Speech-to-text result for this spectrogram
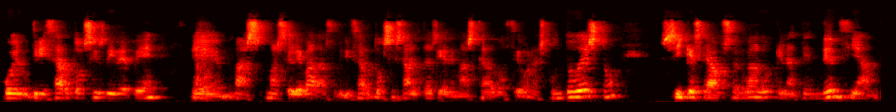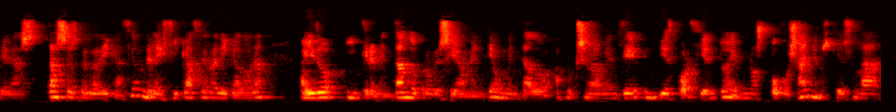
o el utilizar dosis de IBP eh, más, más elevadas, utilizar dosis altas y además cada 12 horas. Con todo esto, sí que se ha observado que la tendencia de las tasas de erradicación, de la eficacia erradicadora, ha ido incrementando progresivamente, ha aumentado aproximadamente un 10% en unos pocos años, que es una,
